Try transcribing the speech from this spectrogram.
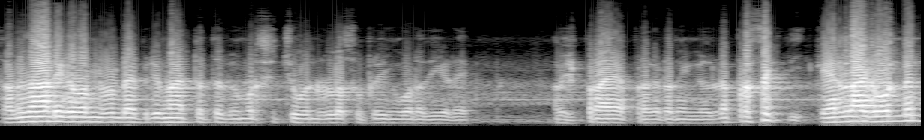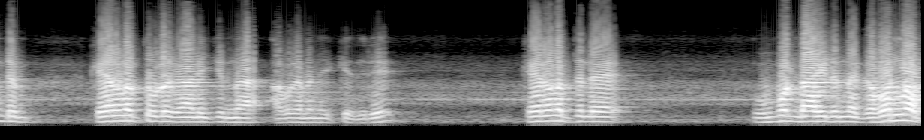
തമിഴ്നാട് ഗവർണറുടെ പെരുമാറ്റത്തെ വിമർശിച്ചുകൊണ്ടുള്ള സുപ്രീം കോടതിയുടെ അഭിപ്രായ പ്രകടനങ്ങളുടെ പ്രസക്തി കേരള ഗവൺമെന്റും കേരളത്തോട് കാണിക്കുന്ന അവഗണനയ്ക്കെതിരെ കേരളത്തിലെ മുമ്പുണ്ടായിരുന്ന ഗവർണർ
